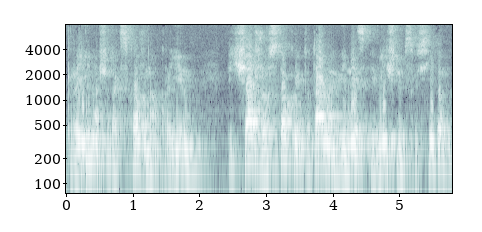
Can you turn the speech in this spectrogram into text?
країна, що так схожа на Україну, під час жорстокої тотальної війни з північним сусідом,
